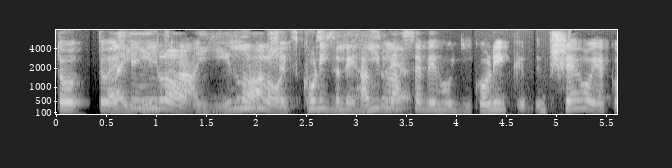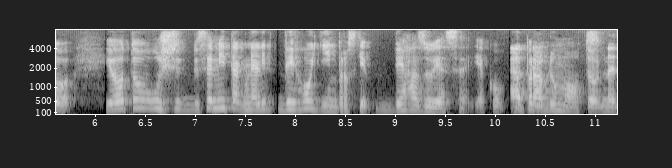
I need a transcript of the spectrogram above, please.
to, to Ale ještě jídlo, nic, a jídlo, jídlo a všecko, kolik se jídla se vyhodí, kolik všeho, jako, jo, to už se mi tak nelíp, vyhodím, prostě vyhazuje se, jako a opravdu ty, moc. To ne,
